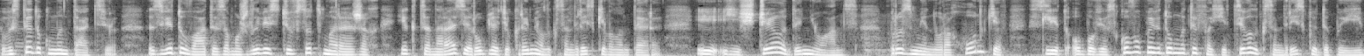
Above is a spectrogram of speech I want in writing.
вести документацію, звітувати за можливістю в соцмережах, як це наразі роблять окремі олександрійські волонтери. І ще один нюанс: про зміну рахунків слід обов'язково повідомити фахівців Олександрійської ДПІ.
